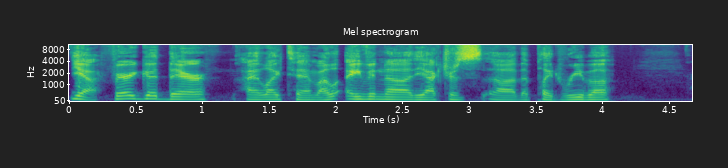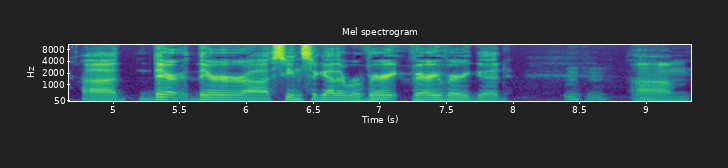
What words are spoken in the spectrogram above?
yeah, very good there. I liked him. I even uh, the actress uh, that played Reba. Uh, their their uh, scenes together were very very very good. hmm Um,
